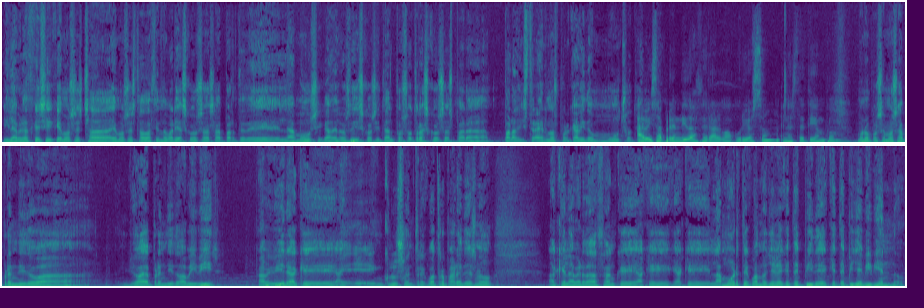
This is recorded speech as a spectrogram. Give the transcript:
Y la verdad que sí, que hemos, hecha- hemos estado haciendo varias cosas, aparte de la música, de los discos y tal, pues otras cosas para, para distraernos, porque ha habido mucho tiempo. ¿Habéis aprendido a hacer algo curioso en este tiempo? Bueno, pues hemos aprendido a... Yo he aprendido a vivir, a vivir a que, incluso entre cuatro paredes, ¿no? A que la verdad, aunque, a que, a que la muerte cuando llegue que te pide, que te pille viviendo.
